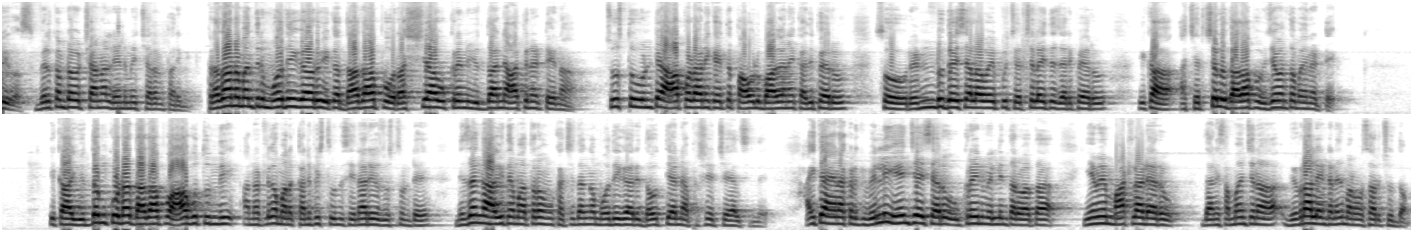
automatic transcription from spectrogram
viewers welcome to our channel నేను మీ చరణ్ పరిమి. ప్రధానమంత్రి మోదీ గారు ఇక దాదాపు రష్యా ఉక్రెయిన్ యుద్ధాన్ని ఆపినట్టేనా? చూస్తూ ఉంటే ఆపడానికైతే పావులు బాగానే కదిపారు. సో రెండు దేశాల వైపు చర్చలు అయితే జరిపారు. ఇక ఆ చర్చలు దాదాపు విజయవంతమైనట్టే. ఇక యుద్ధం కూడా దాదాపు ఆగుతుంది అన్నట్లుగా మనకు కనిపిస్తుంది సినారియో చూస్తుంటే. నిజంగా ఆగితే మాత్రం ఖచ్చితంగా మోదీ గారి దౌత్యాన్ని అప్రిషియేట్ చేయాల్సిందే. అయితే ఆయన అక్కడికి వెళ్ళి ఏం చేశారు? ఉక్రెయిన్ వెళ్ళిన తర్వాత ఏమేమి మాట్లాడారు? దానికి సంబంధించిన వివరాలు ఏంటనేది మనం ఒకసారి చూద్దాం.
